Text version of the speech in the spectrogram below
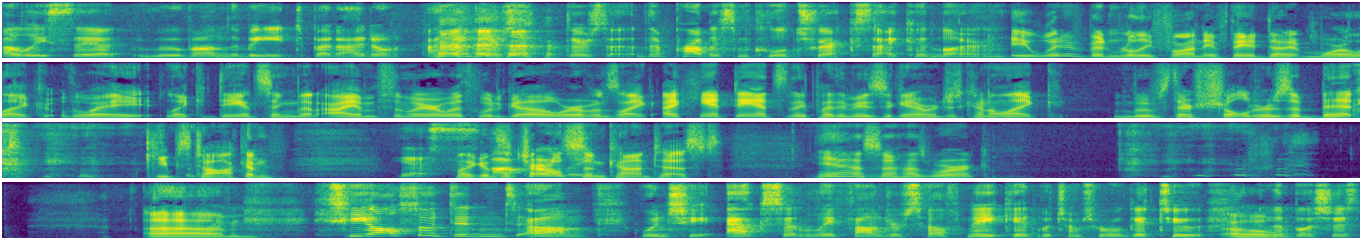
at least uh, move on the beat, but I don't. I think there's there's uh there are probably some cool tricks I could learn. it would have been really fun if they had done it more like the way like dancing that I am familiar with would go, where everyone's like, "I can't dance," and they play the music, and everyone just kind of like moves their shoulders a bit, keeps talking. Yes. Like it's a. Charleston contest. Yeah. So how's work? um. She also didn't um, when she accidentally found herself naked, which I'm sure we'll get to Oh. in the bushes.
